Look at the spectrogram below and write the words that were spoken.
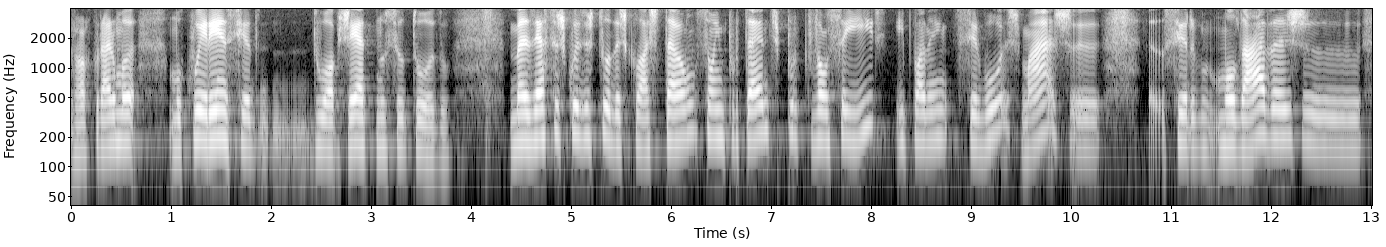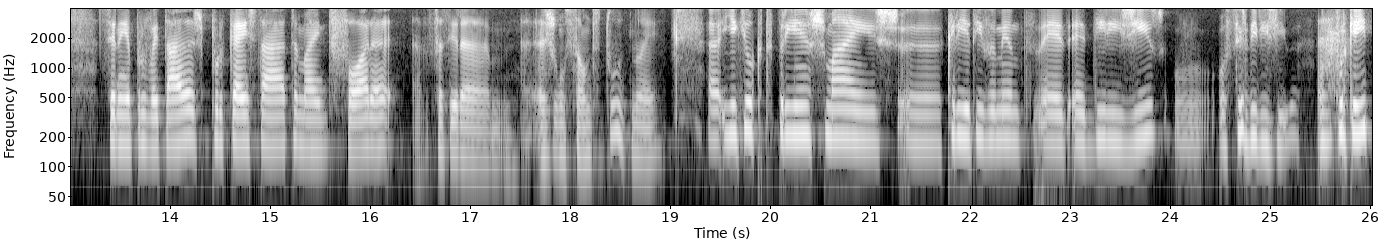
procurar uma, uma coerência do objeto no seu todo. Mas essas coisas todas que lá estão são importantes porque vão sair e podem ser boas, más, uh, ser moldadas, uh, serem aproveitadas por quem está também de fora fazer a, a junção de tudo, não é? Uh, e aquilo que te preenche mais criativamente é, é dirigir ou, ou, ser dirigida? Porque aí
